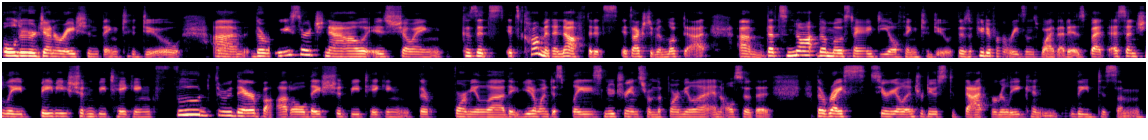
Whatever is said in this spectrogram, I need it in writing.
older generation thing to do. Um, the research now is showing because it's it's common enough that it's it's actually been looked at. Um, that's not the most ideal thing to do. There's a few different reasons why that is, but essentially, babies shouldn't be taking food through their bottle. They should be taking their formula. That you don't want to displace nutrients from the formula, and also the the rice cereal introduced that early can lead to some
